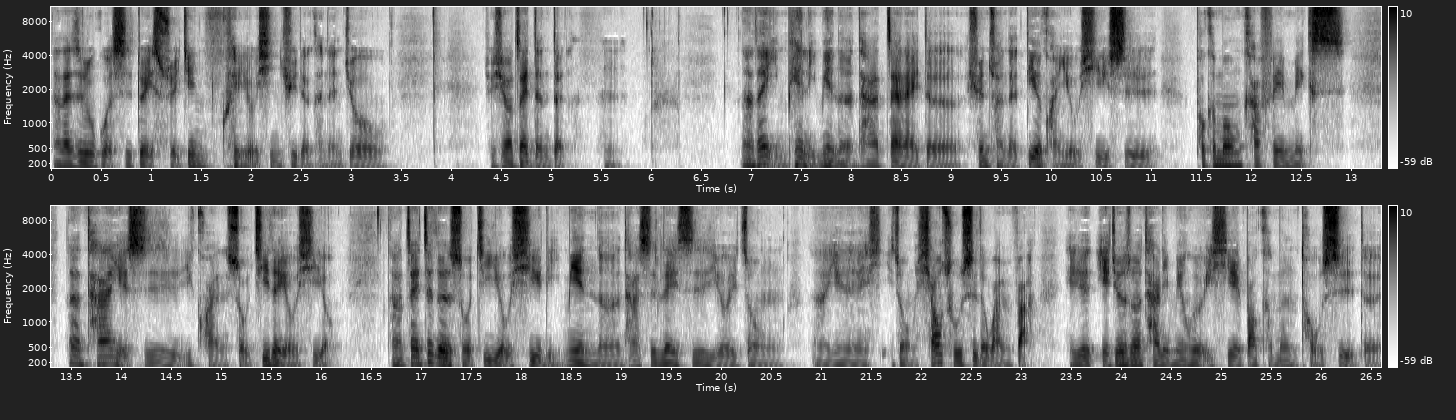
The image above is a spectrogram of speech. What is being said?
那但是如果是对水箭龟有兴趣的，可能就就需要再等等。嗯，那在影片里面呢，它再来的宣传的第二款游戏是 Pokémon Cafe Mix，那它也是一款手机的游戏哦。那在这个手机游戏里面呢，它是类似有一种呃一一种消除式的玩法，也就也就是说，它里面会有一些宝可梦头饰的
